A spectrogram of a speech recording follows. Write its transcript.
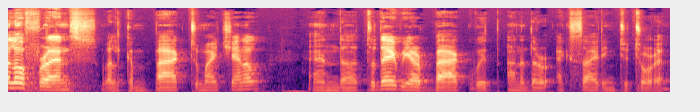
Hello friends, welcome back to my channel and uh, today we are back with another exciting tutorial.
